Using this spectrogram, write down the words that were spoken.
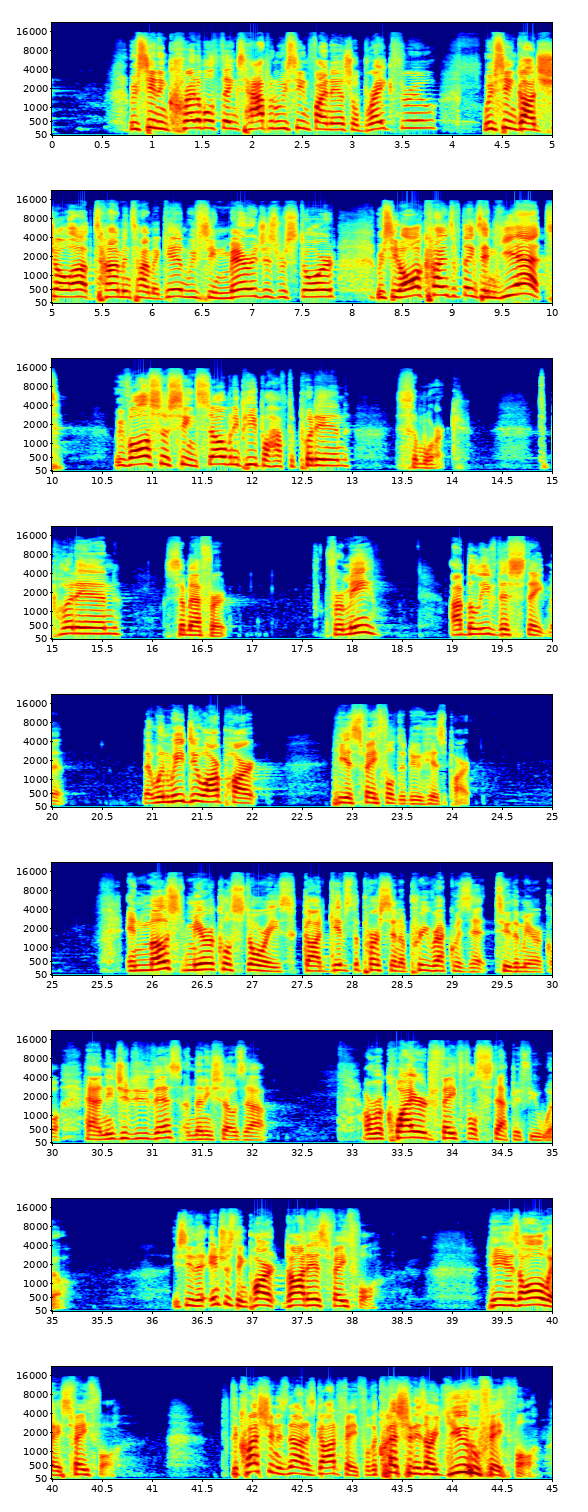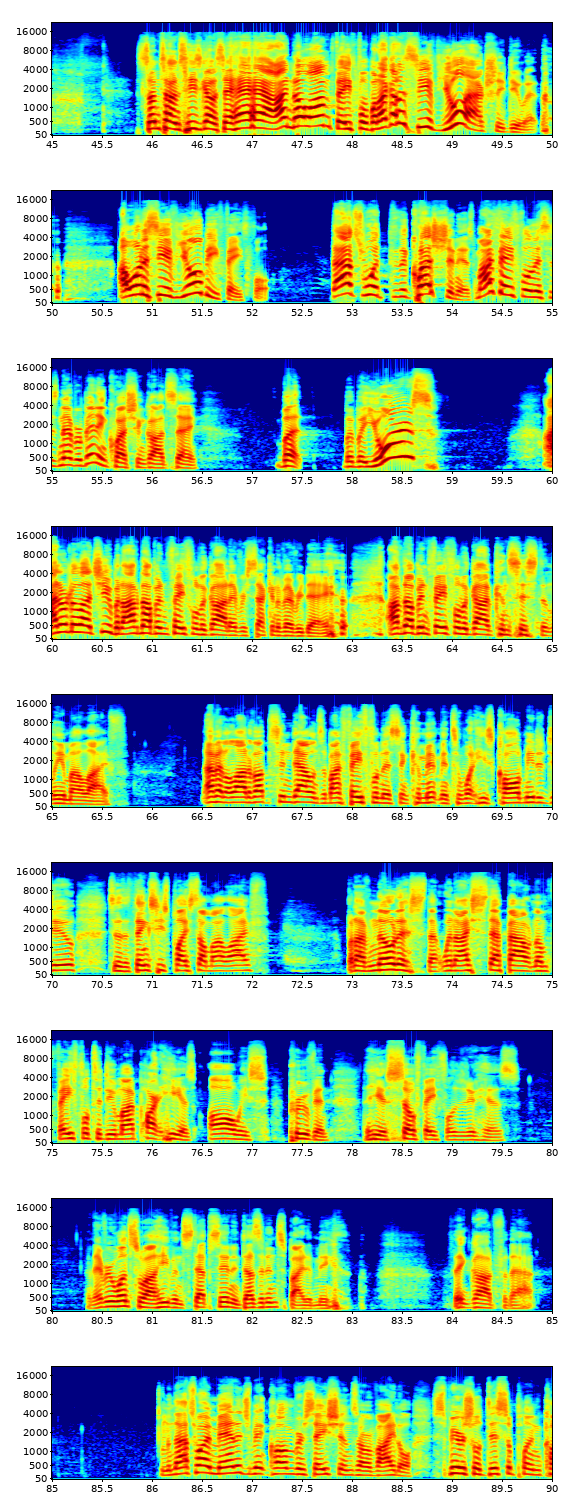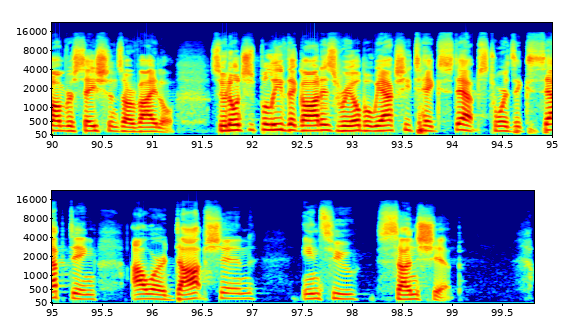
We've seen incredible things happen. We've seen financial breakthrough. We've seen God show up time and time again. We've seen marriages restored. We've seen all kinds of things. And yet, we've also seen so many people have to put in some work, to put in some effort. For me, I believe this statement that when we do our part, He is faithful to do His part. In most miracle stories, God gives the person a prerequisite to the miracle. Hey, I need you to do this, and then He shows up. A required faithful step, if you will. You see, the interesting part God is faithful, He is always faithful. The question is not, is God faithful? The question is, are you faithful? Sometimes He's got to say, hey, I know I'm faithful, but I got to see if you'll actually do it. I want to see if you'll be faithful. That's what the question is. My faithfulness has never been in question, God's saying. But but but yours? I don't know about you, but I've not been faithful to God every second of every day. I've not been faithful to God consistently in my life. I've had a lot of ups and downs of my faithfulness and commitment to what He's called me to do, to the things He's placed on my life. But I've noticed that when I step out and I'm faithful to do my part, He has always proven that He is so faithful to do His. And every once in a while, He even steps in and does it in spite of me. Thank God for that. And that's why management conversations are vital. Spiritual discipline conversations are vital. So we don't just believe that God is real, but we actually take steps towards accepting our adoption into sonship,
